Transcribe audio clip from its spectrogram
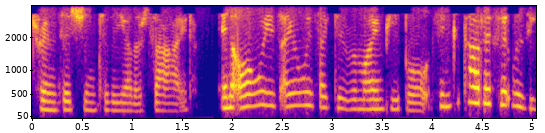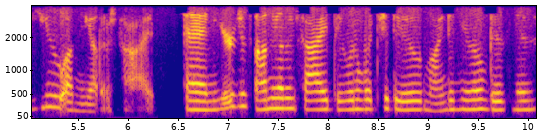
transition to the other side. And always, I always like to remind people, think about if it was you on the other side. And you're just on the other side doing what you do, minding your own business.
